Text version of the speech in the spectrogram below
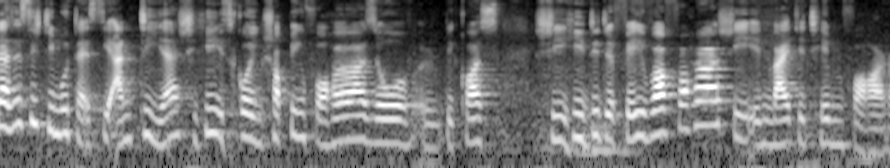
das ist nicht die Mutter, ist die Auntie. Yeah? She, he is going shopping for her, so because she he did a favor for her, she invited him for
